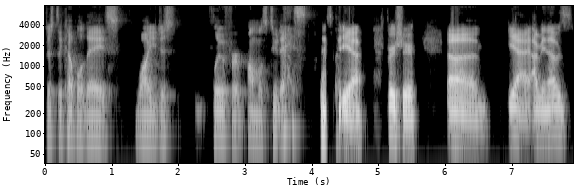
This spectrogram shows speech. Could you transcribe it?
just a couple of days while you just flew for almost two days. yeah, for sure. Um, yeah, I mean that was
